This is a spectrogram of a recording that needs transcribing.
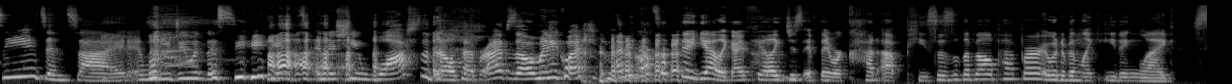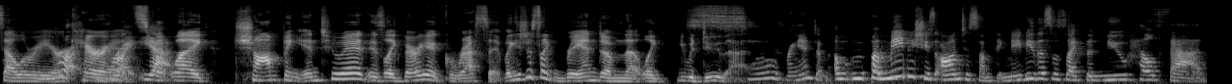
seeds inside, and what do you do with the seeds? and does she wash the bell pepper? I have so many questions. I mean, that's the thing. Yeah, like I feel like just if they were cut up pieces of the bell pepper, it would have been like eating like celery or Right, carrots. right, yeah. But like chomping into it is like very aggressive. Like it's just like random that like you would do that. So random. Um, but maybe she's onto something. Maybe this is like the new health fad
